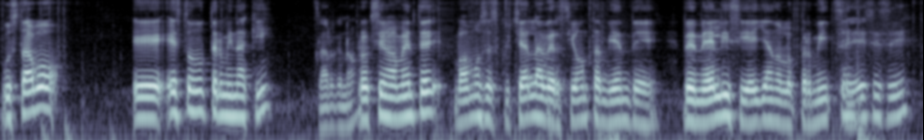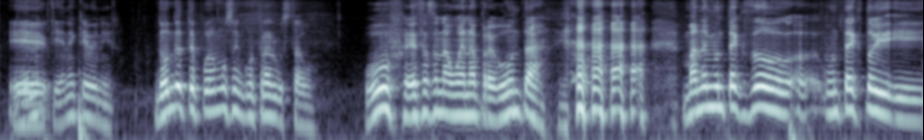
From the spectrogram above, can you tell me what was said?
Gustavo, eh, esto no termina aquí. Claro que no. Próximamente vamos a escuchar la versión también de, de Nelly, si ella nos lo permite. Sí, sí, sí. Eh, tiene, que venir. ¿Dónde te podemos encontrar, Gustavo? Uf, esa es una buena pregunta. Mándenme un texto, un texto y,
